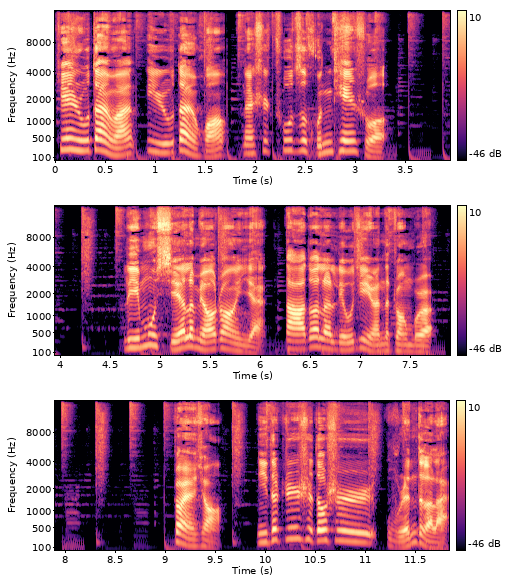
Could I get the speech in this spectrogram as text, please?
天如弹丸，地如蛋黄，乃是出自浑天说。”李牧斜了苗壮一眼，打断了刘晋元的装波。状元兄，你的知识都是古人得来，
